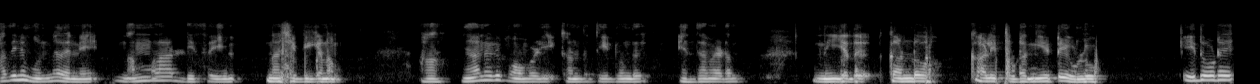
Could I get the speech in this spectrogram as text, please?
അതിനു മുന്നേ തന്നെ നമ്മൾ ആ ഡിസൈൻ നശിപ്പിക്കണം. ആ ഞാനൊരു പോംവഴി കണ്ടെത്തിയിട്ടുണ്ട്. എന്താ മാഡം? നീ അത് കണ്ടോ? കളി തുടങ്ങിയിട്ടേ ഉള്ളൂ. ഇതോടെ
